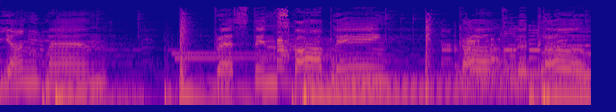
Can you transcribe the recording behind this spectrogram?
young man dressed in sparkling colored clothes.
